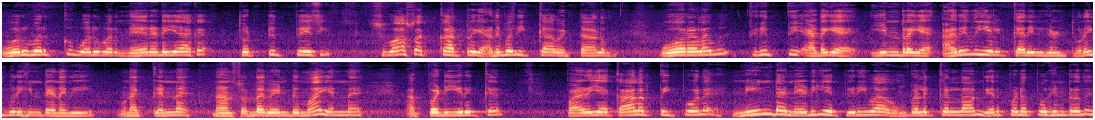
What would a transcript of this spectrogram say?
ஒருவருக்கு ஒருவர் நேரடியாக தொட்டு பேசி சுவாசக்காற்றை அனுபவிக்காவிட்டாலும் ஓரளவு திருப்தி அடைய இன்றைய அறிவியல் கருவிகள் துணை புரிகின்றனவே உனக்கென்ன? நான் சொல்ல வேண்டுமா என்ன? அப்படி இருக்க பழைய காலத்தைப் போல நீண்ட நெடிய பிரிவா உங்களுக்கெல்லாம் ஏற்பட போகின்றது.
